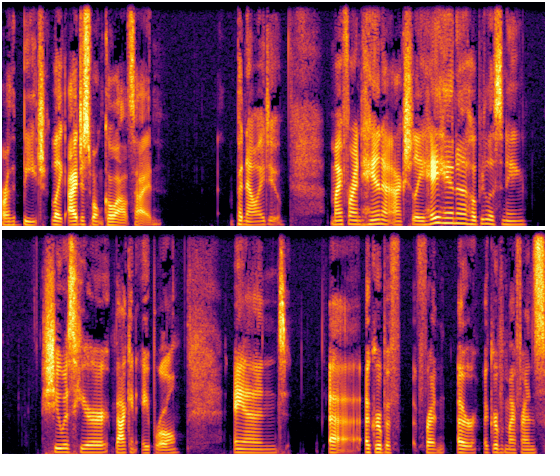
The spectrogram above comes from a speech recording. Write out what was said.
or the beach. Like, I just won't go outside. But now I do. My friend Hannah actually, hey, Hannah, hope you're listening. She was here back in April and uh, a group of friend or a group of my friends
